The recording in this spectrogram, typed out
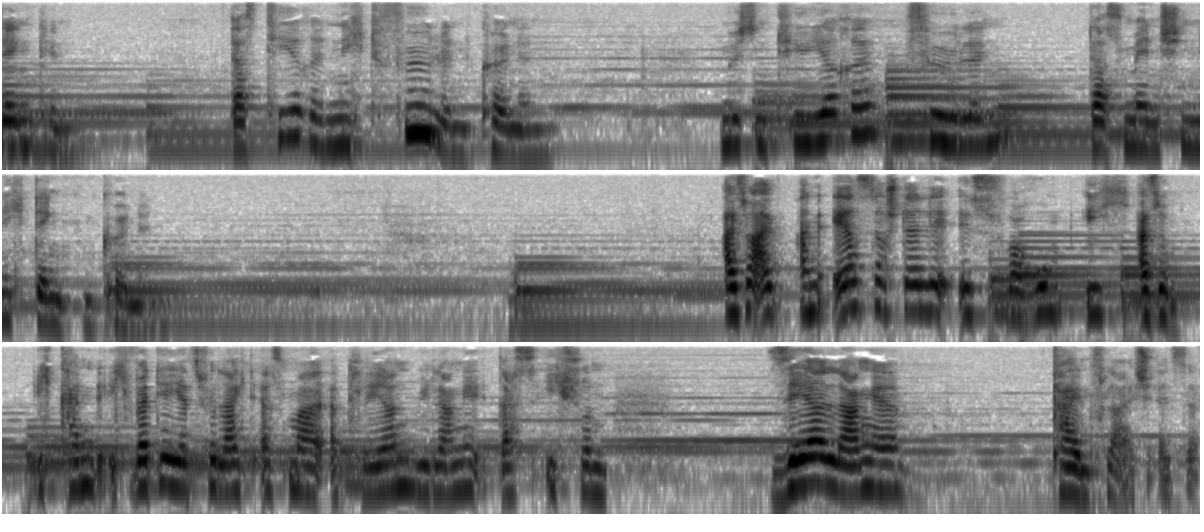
denken, dass Tiere nicht fühlen können, müssen Tiere fühlen, dass Menschen nicht denken können. Also an erster Stelle ist, warum ich, also ich kann, ich werde dir jetzt vielleicht erstmal erklären, wie lange, dass ich schon sehr lange kein Fleisch esse.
